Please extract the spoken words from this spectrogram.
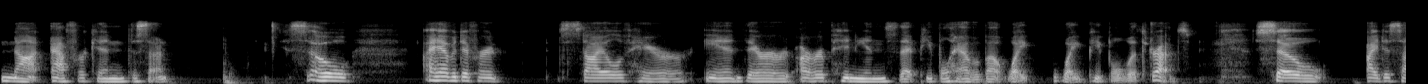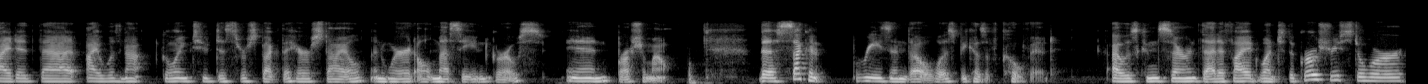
not African descent. So I have a different style of hair and there are opinions that people have about white white people with dreads. So I decided that I was not going to disrespect the hairstyle and wear it all messy and gross and brush them out. The second reason though was because of COVID. I was concerned that if I had went to the grocery store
